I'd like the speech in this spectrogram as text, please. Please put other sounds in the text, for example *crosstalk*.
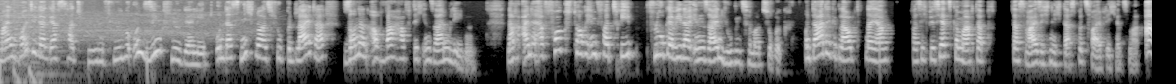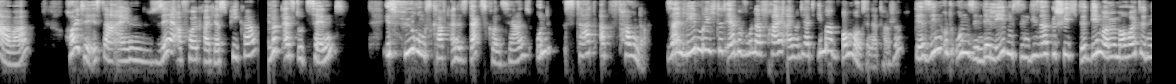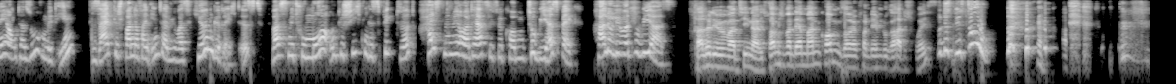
Mein heutiger Gast hat Höhenflüge und Sinkflüge erlebt und das nicht nur als Flugbegleiter, sondern auch wahrhaftig in seinem Leben. Nach einer Erfolgsstory im Vertrieb flog er wieder in sein Jugendzimmer zurück. Und da hat er geglaubt, naja, was ich bis jetzt gemacht habe, das weiß ich nicht, das bezweifle ich jetzt mal. Aber heute ist er ein sehr erfolgreicher Speaker, wirkt als Dozent, ist Führungskraft eines DAX-Konzerns und Start-up-Founder. Sein Leben richtet er bewohnerfrei ein und er hat immer Bonbons in der Tasche. Der Sinn und Unsinn, der Lebenssinn dieser Geschichte, den wollen wir mal heute näher untersuchen mit ihm. Seid gespannt auf ein Interview, was hirngerecht ist, was mit Humor und Geschichten gespickt wird. Heißt mit mir heute herzlich willkommen Tobias Beck. Hallo, lieber Tobias. Hallo, liebe Martina. Ich frage mich, wann der Mann kommen soll, von dem du gerade sprichst. Und das bist du. *laughs*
